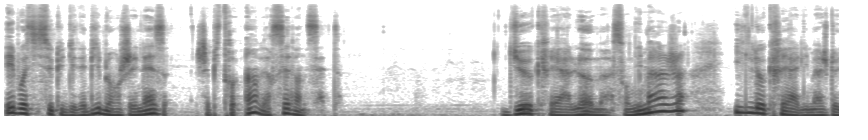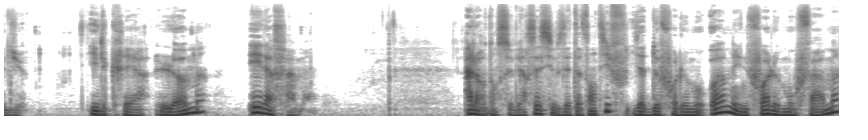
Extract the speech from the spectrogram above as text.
Et voici ce que dit la Bible en Genèse chapitre 1 verset 27. Dieu créa l'homme à son image, il le créa à l'image de Dieu. Il créa l'homme et la femme. Alors dans ce verset, si vous êtes attentif, il y a deux fois le mot homme et une fois le mot femme,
